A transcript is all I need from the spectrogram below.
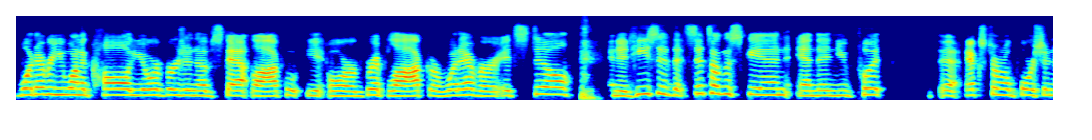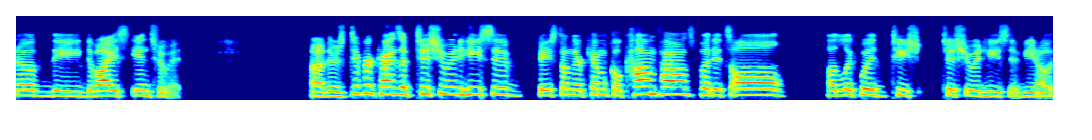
whatever you want to call your version of StatLock or grip lock or whatever, it's still an adhesive that sits on the skin and then you put the external portion of the device into it. Uh, there's different kinds of tissue adhesive based on their chemical compounds, but it's all a liquid tis- tissue adhesive, you know,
